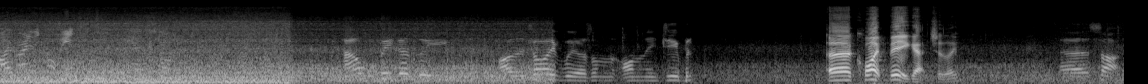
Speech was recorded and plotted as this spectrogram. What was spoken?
I've only got 82 years on. How big are the are the drive wheels on on the Jubilee Uh, quite big actually. uh, si-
